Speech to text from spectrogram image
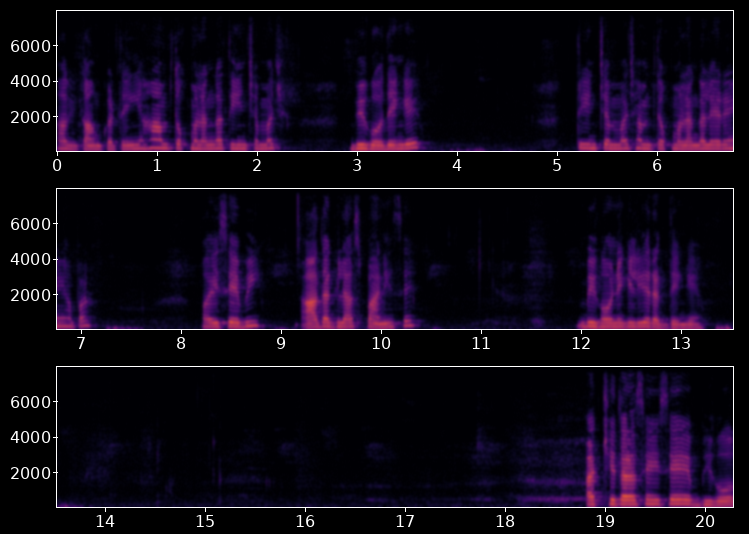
आगे काम करते हैं। यहाँ हम तुखमलंगा तीन चम्मच भिगो देंगे। तीन चम्मच हम तुखमलंगा ले रहे हैं यहाँ पर, और इसे भी आधा गिलास पानी से भिगोने के लिए रख देंगे। अच्छी तरह से इसे भिगो,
